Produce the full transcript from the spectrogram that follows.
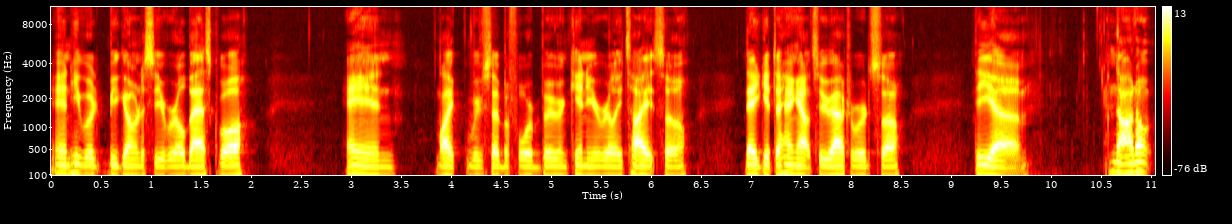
and he would be going to see real basketball. And like we've said before, Boo and Kenny are really tight, so they'd get to hang out too afterwards. So the uh, no, I don't.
